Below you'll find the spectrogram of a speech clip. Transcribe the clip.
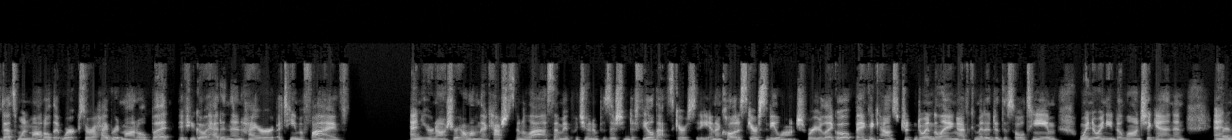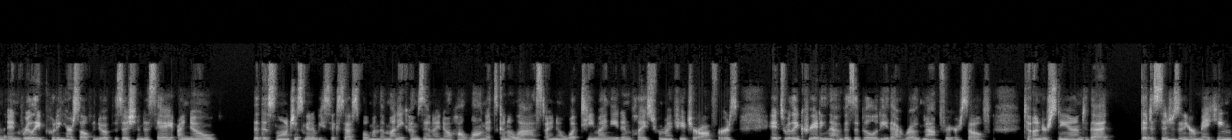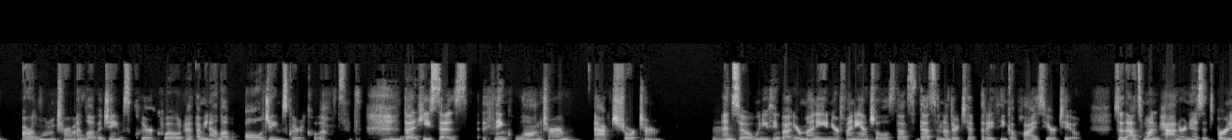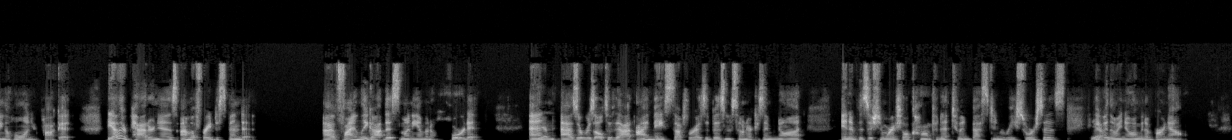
that's one model that works or a hybrid model. But if you go ahead and then hire a team of five and you're not sure how long that cash is going to last, that may put you in a position to feel that scarcity. And I call it a scarcity launch where you're like, oh, bank accounts dwindling. I've committed to this whole team. When do I need to launch again? And, and, and really putting yourself into a position to say, I know that this launch is going to be successful. When the money comes in, I know how long it's going to last. I know what team I need in place for my future offers. It's really creating that visibility, that roadmap for yourself to understand that the decisions that you're making are long term. I love a James Clear quote. I mean, I love all James Clear quotes, mm-hmm. but he says, think long term, act short term. Mm-hmm. And so when you think about your money and your financials, that's that's another tip that I think applies here too. So mm-hmm. that's one pattern is it's burning a hole in your pocket. The other pattern is I'm afraid to spend it. I've finally got this money, I'm going to hoard it. And yep. as a result of that, I may suffer as a business owner because I'm not in a position where I feel confident to invest in resources, yeah. even though I know I'm going to burn out.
